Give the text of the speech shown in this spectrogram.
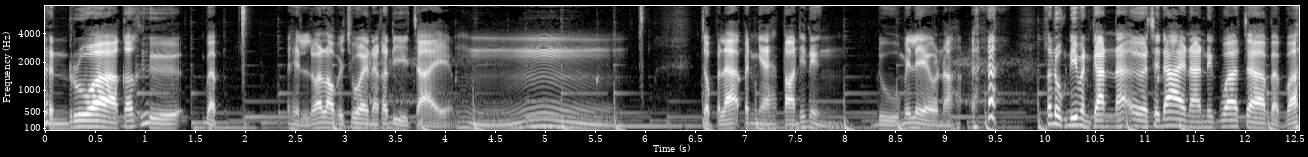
ฉันรั่วก็คือแบบเห็นว่าเราไปช่วยนะก็ดีใจอืจบไปแล้วเป็นไง ตอนที่หนึ่งดูไม่เลวเนาะสนุกดีเหมือนกันนะ เออใช้ได้นะ นึกว่าจะแบบว่า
